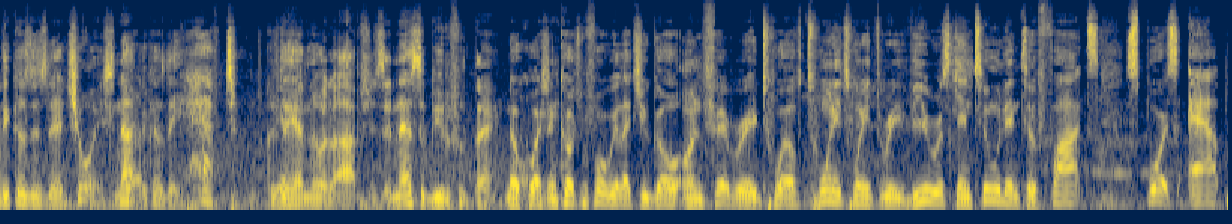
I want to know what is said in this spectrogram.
because it's their choice, not Right. because they have to, because they have no other options, and that's a beautiful thing. No question. Coach, before we let you go, on February 12th, 2023, viewers can tune into Fox Sports app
